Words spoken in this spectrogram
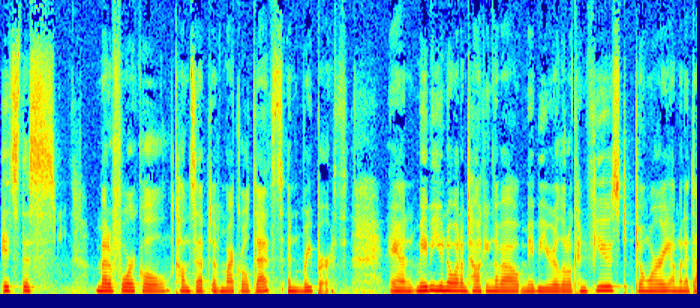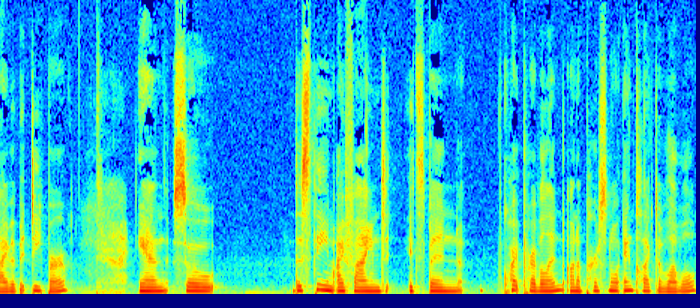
it's this metaphorical concept of micro deaths and rebirth. And maybe you know what I'm talking about. Maybe you're a little confused. Don't worry, I'm going to dive a bit deeper. And so, this theme, I find it's been quite prevalent on a personal and collective level.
